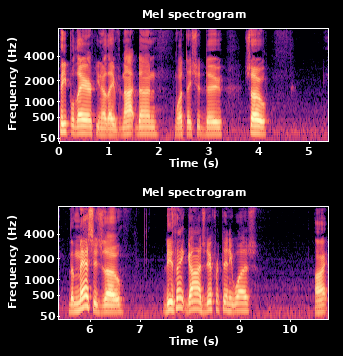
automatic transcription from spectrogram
people there. You know, they've not done what they should do. So, the message though, do you think God's different than He was? All right.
